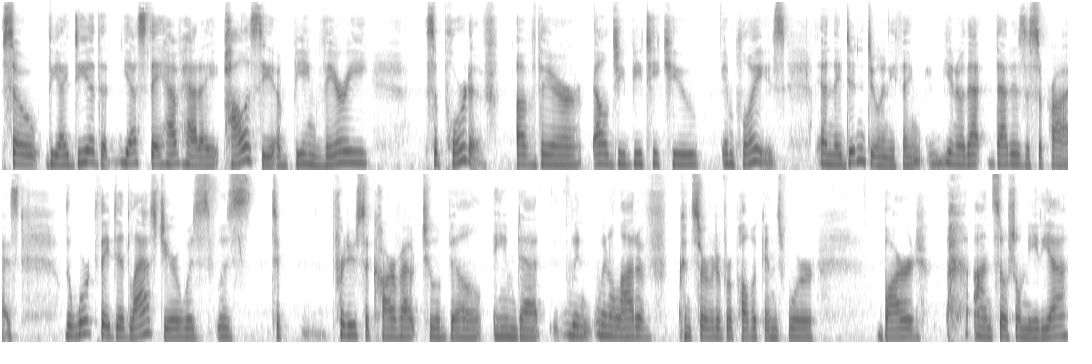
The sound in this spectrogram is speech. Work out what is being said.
So the idea that, yes, they have had a policy of being very supportive of their LGBTQ employees and they didn't do anything you know that that is a surprise. The work they did last year was was to produce a carve out to a bill aimed at when when a lot of conservative republicans were barred on social media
